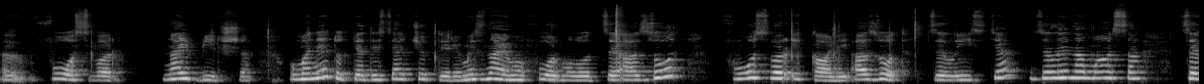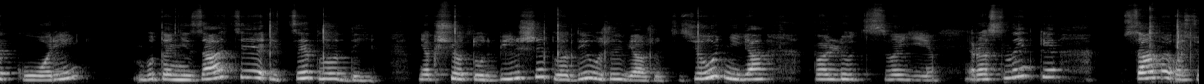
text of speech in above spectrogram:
е, фосфор найбільша. У мене тут 54. Ми знаємо формулу це азот, фосфор і калій. Азот це листя, зелена маса, це корінь, бутанізація і це плоди. Якщо тут більше, плоди вже в'яжуться. Сьогодні я полю свої рослинки саме ось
